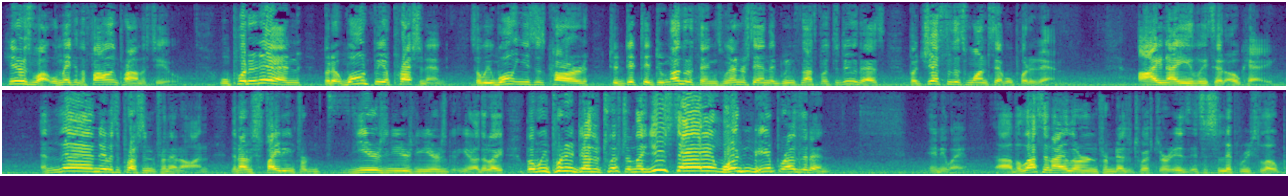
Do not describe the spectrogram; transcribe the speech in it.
Here's what we'll make the following promise to you. We'll put it in, but it won't be a precedent. So we won't use this card to dictate doing other things. We understand that green's not supposed to do this, but just for this one set, we'll put it in. I naively said, okay. And then it was a precedent from then on. Then I was fighting for years and years and years. You know, they're like, but we put in Desert Twister. I'm like, you said it wouldn't be a precedent. Anyway, uh, the lesson I learned from Desert Twister is it's a slippery slope.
